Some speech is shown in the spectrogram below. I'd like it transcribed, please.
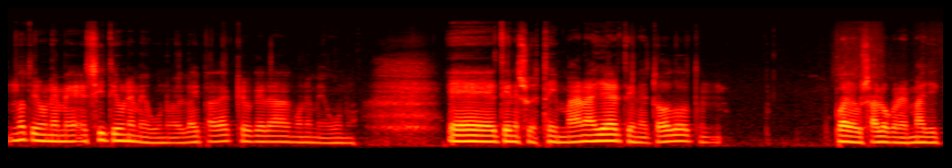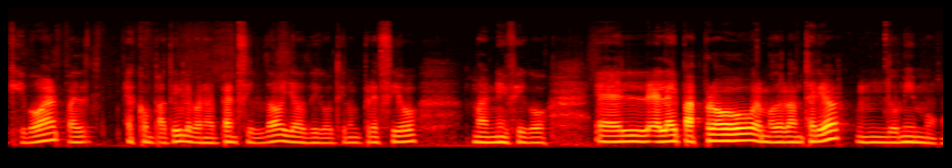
No tiene un M... Sí tiene un M1, el iPad creo que era un M1. Eh, tiene su State Manager, tiene todo, Puedes usarlo con el Magic Keyboard, pues es compatible con el Pencil 2, ya os digo, tiene un precio magnífico. El, iPad Pro, el modelo anterior, mm, lo mismo.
